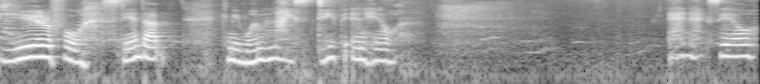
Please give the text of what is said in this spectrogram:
Beautiful. Stand up. Give me one nice deep inhale. And exhale.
